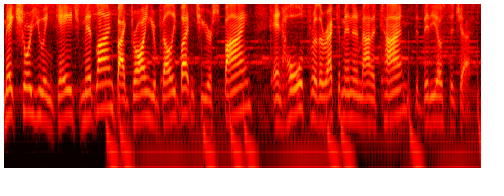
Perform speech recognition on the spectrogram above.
Make sure you engage midline by drawing your belly button to your spine and hold for the recommended amount of time the video suggests.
